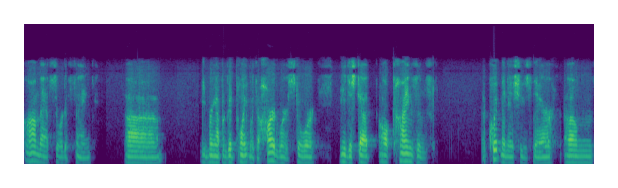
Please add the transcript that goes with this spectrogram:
on that sort of thing. Uh, you bring up a good point with a hardware store. You just got all kinds of equipment issues there. Um,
